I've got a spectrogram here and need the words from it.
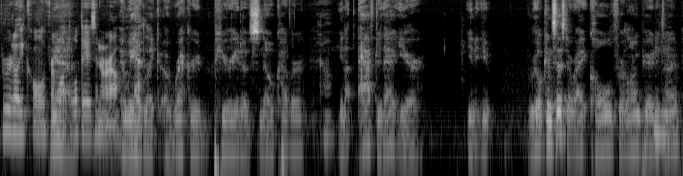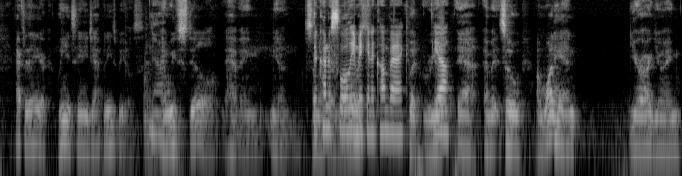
brutally cold for Yeah. multiple days in a row. And we yeah. had like a record period of snow cover. Oh. You know, after that year, you know, you real consistent, right? Cold for a long period of time. After that year, we didn't see any Japanese beetles, Mm-hmm. No. and we've still having you know some They're kind of slowly lowest- making a comeback. But real, Yeah. yeah, I mean, so on one hand, you're arguing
